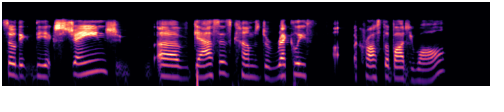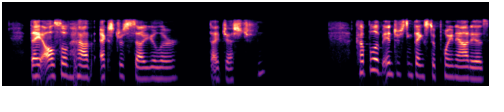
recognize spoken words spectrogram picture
So the, the exchange of gases comes directly across the body wall. They also have extracellular digestion. A couple of interesting things to point out is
